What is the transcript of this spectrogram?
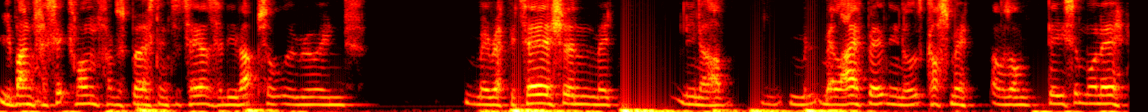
You're banned for six months. I just burst into tears. I said, You've absolutely ruined my reputation, my, you know, my life, but, you know, it cost me, I was on decent money. I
